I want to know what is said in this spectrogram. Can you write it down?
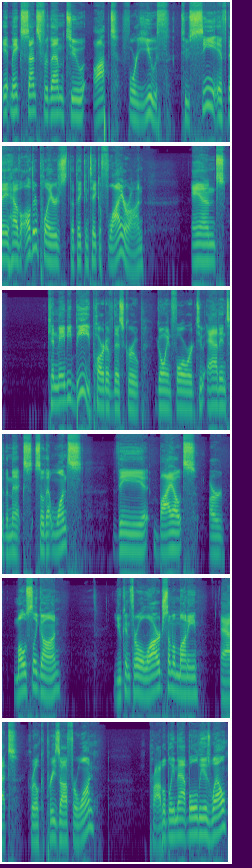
it makes sense for them to opt for youth to see if they have other players that they can take a flyer on and can maybe be part of this group going forward to add into the mix so that once the buyouts are mostly gone. You can throw a large sum of money at Kirill Kaprizov for one, probably Matt Boldy as well.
